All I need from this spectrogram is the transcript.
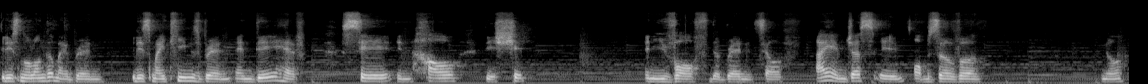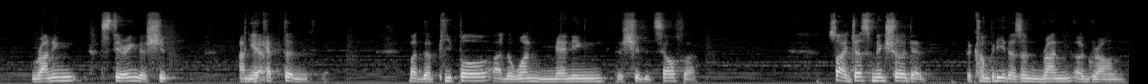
It is no longer my brand. It is my team's brand, and they have say in how they shape and evolve the brand itself. I am just a observer, you know, running, steering the ship, I'm Yeah. the captain, but the people are the one manning the ship itself. lah. So I just make sure that the company doesn't run aground.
